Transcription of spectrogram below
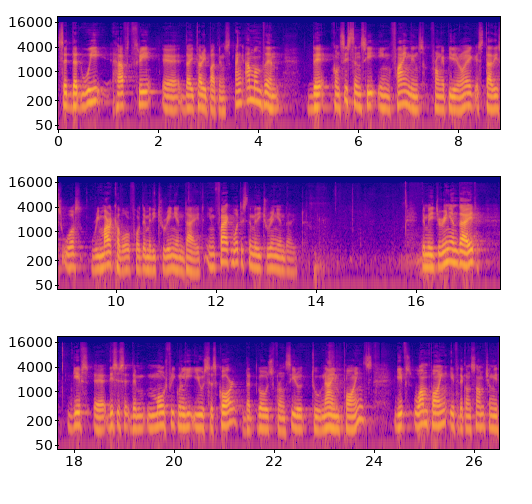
said that we have three uh, dietary patterns, and among them, the consistency in findings from epidemiologic studies was remarkable for the Mediterranean diet. In fact, what is the Mediterranean diet? The Mediterranean diet gives, uh, this is the most frequently used score that goes from zero to nine points, gives one point if the consumption is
